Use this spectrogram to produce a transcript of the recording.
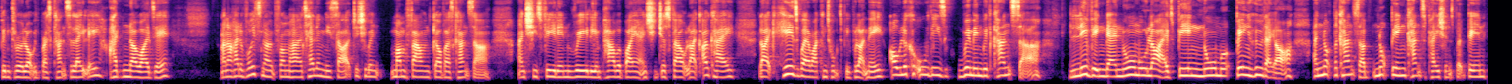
been through a lot with breast cancer lately. I had no idea. And I had a voice note from her telling me such. And she went, Mum found girl versus cancer. And she's feeling really empowered by it. And she just felt like, okay, like here's where I can talk to people like me. Oh, look at all these women with cancer living their normal lives, being normal, being who they are, and not the cancer, not being cancer patients, but being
